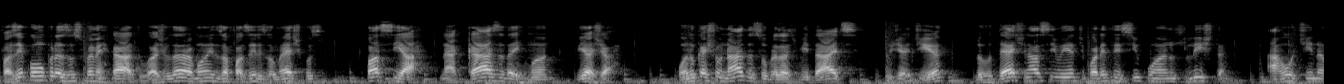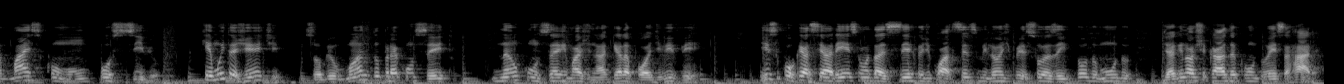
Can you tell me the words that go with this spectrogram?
Fazer compras no supermercado, ajudar a mãe nos afazeres domésticos, passear na casa da irmã, viajar. Quando questionada sobre as atividades do dia a dia, Lourdete Nascimento, de 45 anos, lista a rotina mais comum possível, que muita gente, sob o mando do preconceito, não consegue imaginar que ela pode viver. Isso porque a cearense é uma das cerca de 400 milhões de pessoas em todo o mundo diagnosticada com doença rara,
